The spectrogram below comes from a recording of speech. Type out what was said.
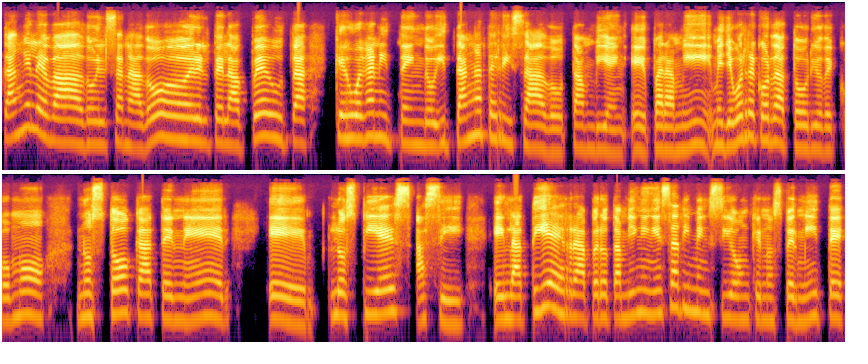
tan elevado el sanador, el terapeuta que juega Nintendo y tan aterrizado también. Eh, para mí, me llevo el recordatorio de cómo nos toca tener eh, los pies así en la tierra, pero también en esa dimensión que nos permite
